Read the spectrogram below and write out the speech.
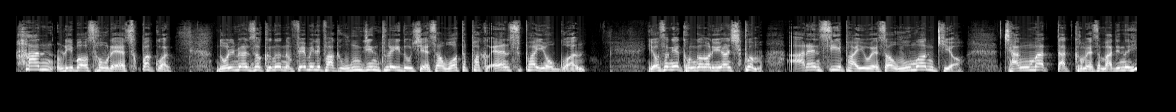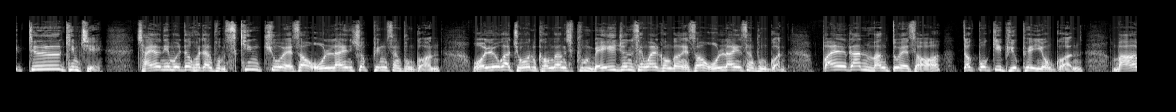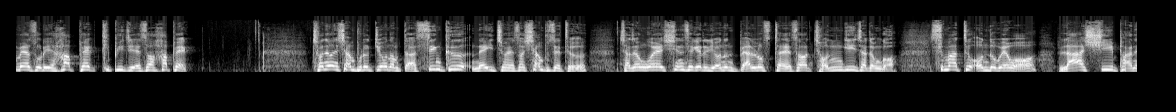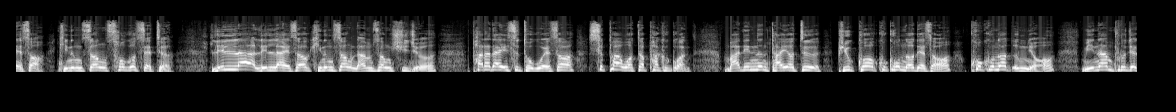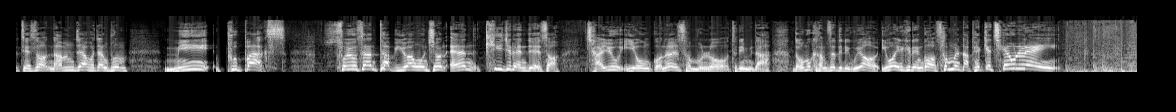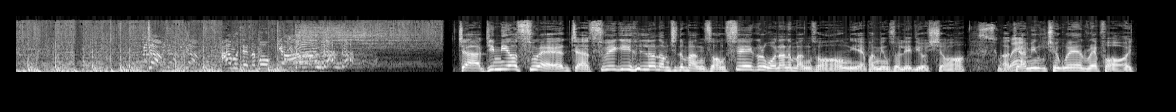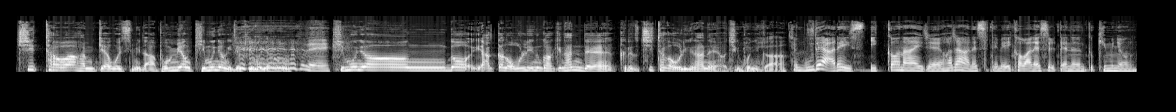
한 리버 서울의 숙박권, 놀면서 크는 패밀리파크 웅진 플레이 도시에서 워터파크 and 스파 이용권, 여성의 건강을 위한 식품 RNC 바이오에서 우먼 기어. 장맛닷컴에서 맛있는 히트 김치. 자연이 물든 화장품 스킨큐어에서 온라인 쇼핑 상품권. 원료가 좋은 건강식품 메이준 생활 건강에서 온라인 상품권 빨간 망토에서 떡볶이 뷔페 이용권 마음의 소리 핫팩 TPG에서 핫팩 천연 샴푸를 뛰어넘다 싱크 네이처에서 샴푸 세트, 자전거의 신세계를 여는 벨로스타에서 전기 자전거, 스마트 언더웨어 라쉬반에서 기능성 속옷 세트, 릴라 릴라에서 기능성 남성 슈즈, 파라다이스 도고에서 스파 워터파크권, 맛있는 다이어트 뷰커 코코넛에서 코코넛 음료, 미남 프로젝트에서 남자 화장품 미푸박스, 소요산 탑 유황온천 and 키즈랜드에서 자유 이용권을 선물로 드립니다. 너무 감사드리고요. 이왕 이렇게 된 거 선물 다 100개 채울래! 자, gimme a 수액. 자, 수액이 흘러 넘치는 방송, 수액을 원하는 방송. 예, 박명수 라디오쇼. 아, 수액. 대한민국 최고의 래퍼, 치타와 함께하고 있습니다. 본명 김은영이죠, 김은영. 네. 김은영도 약간 어울리는 것 같긴 한데, 그래도 치타가 어울리긴 하네요, 지금 보니까. 제가 무대 아래 있, 있거나 이제 화장 안 했을 때 메이크업 안 했을 때는 또 김은영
